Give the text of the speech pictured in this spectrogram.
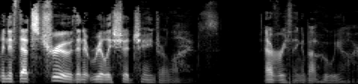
And if that's true, then it really should change our lives. Everything about who we are.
